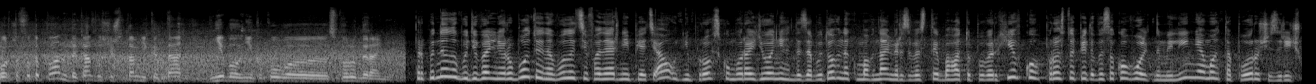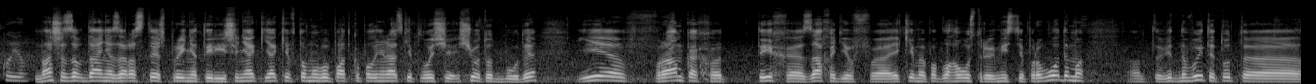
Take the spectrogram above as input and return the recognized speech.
ортофотоплан, доказывающий, что там никогда не было никакого споруды ранее. Припинили будівельні роботи на вулиці Фанерній 5А у Дніпровському районі, де забудовник мав намір звести багатоповерхівку просто під високовольтними лініями та поруч з річкою. Наше завдання зараз теж прийняти рішення, як і в тому випадку по Ленінградській площі, що тут буде. І в рамках от тих е, заходів, е, які ми по благоустрою в місті проводимо, от, відновити тут е,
